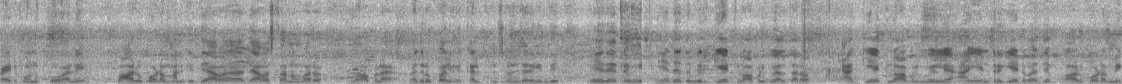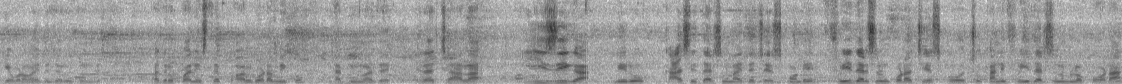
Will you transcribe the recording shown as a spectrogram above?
బయట కొనుక్కోవాలి. పాలు కూడా మనకి దేవ దేవస్థానం వారు లోపల పది రూపాయలకి కల్పించడం జరిగింది. ఏదైతే మీరు ఏదైతే మీరు గేట్ లోపలికి వెళ్తారో ఆ గేట్ లోపలికి వెళ్ళే ఆ ఎంట్రీ గేట్ వద్ద పాలు కూడా మీకు ఇవ్వడం అయితే జరుగుతుంది. పది రూపాయలు ఇస్తే పాలు కూడా మీకు లభ్యమవుతాయి. ఇలా చాలా ఈజీగా మీరు కాశీ దర్శనం అయితే చేసుకోండి. ఫ్రీ దర్శనం కూడా చేసుకోవచ్చు. కానీ ఫ్రీ దర్శనంలో కూడా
